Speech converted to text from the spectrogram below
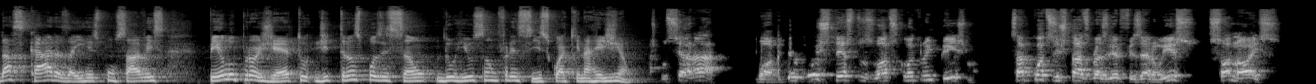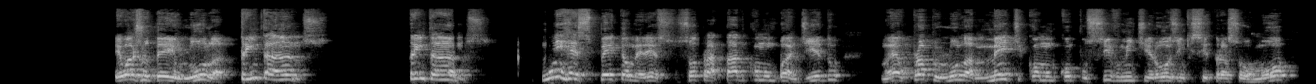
das caras aí responsáveis pelo projeto de transposição do Rio São Francisco aqui na região. O Ceará, Bob, deu dois terços dos votos contra o impeachment. Sabe quantos estados brasileiros fizeram isso? Só nós. Eu ajudei o Lula 30 anos. 30 anos. Nem respeito eu mereço. Sou tratado como um bandido. Não é? O próprio Lula mente como um compulsivo mentiroso em que se transformou.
